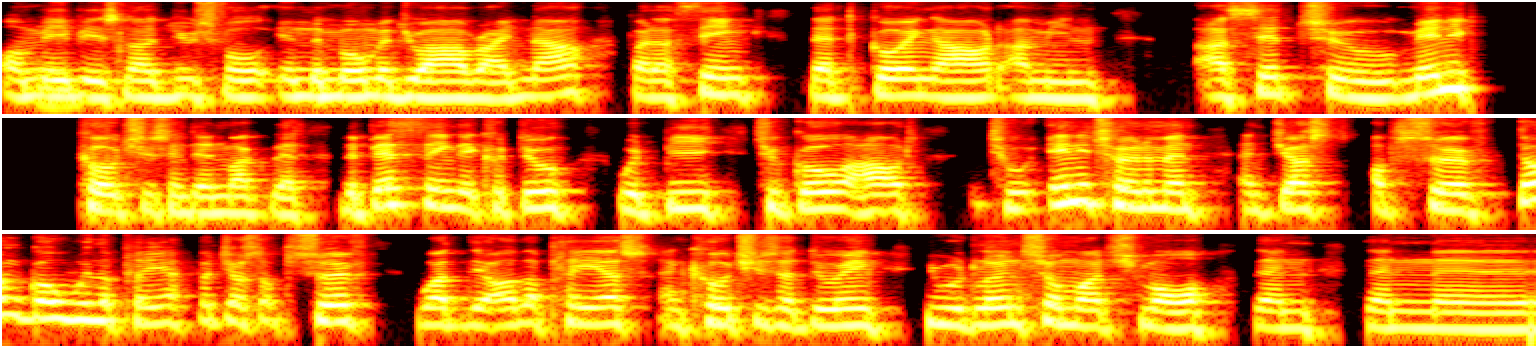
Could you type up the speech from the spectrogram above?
or maybe it's not useful in the moment you are right now. But I think that going out, I mean, I said to many coaches in Denmark that the best thing they could do would be to go out to any tournament and just observe. Don't go with a player, but just observe what the other players and coaches are doing. You would learn so much more than than uh,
